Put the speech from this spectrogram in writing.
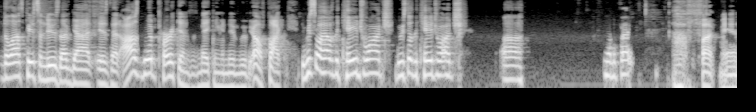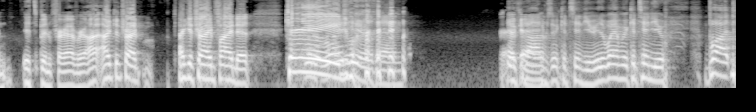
the last piece of news I've got is that Osgood Perkins is making a new movie. Oh fuck! Do we still have the Cage Watch? Do we still have the Cage Watch? Uh, effect? oh, fuck, man. It's been forever. I, I could try. I could try and find it. Cage. Right here, then. If not, I'm just gonna continue. Either way, I'm gonna continue. But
